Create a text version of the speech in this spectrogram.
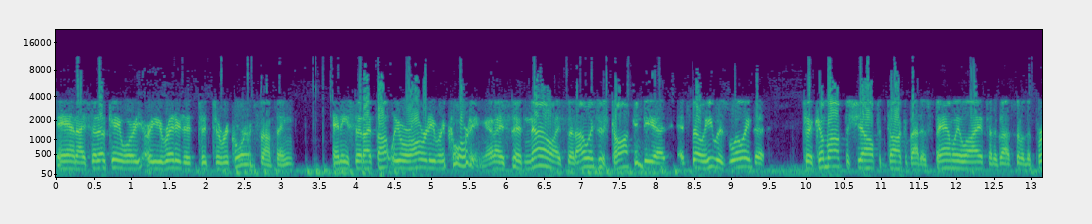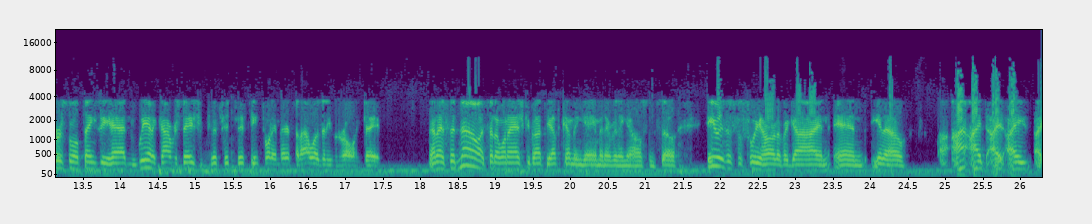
And I said, okay, well, are you ready to, to, to record something? And he said, I thought we were already recording. And I said, no, I said, I was just talking to you. And so he was willing to, to come off the shelf and talk about his family life and about some of the personal things he had. And we had a conversation for 15, 20 minutes and I wasn't even rolling tape. And I said, no, I said, I want to ask you about the upcoming game and everything else. And so he was just a sweetheart of a guy. And, and, you know, I, I, I, I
